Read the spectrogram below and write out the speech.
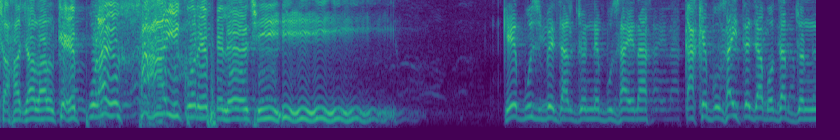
শাহজালালকে পোড়ায় সাই করে ফেলেছি। কে বুঝবে যার জন্য বুঝায় না? কাকে বুঝাইতে যাব যার জন্য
